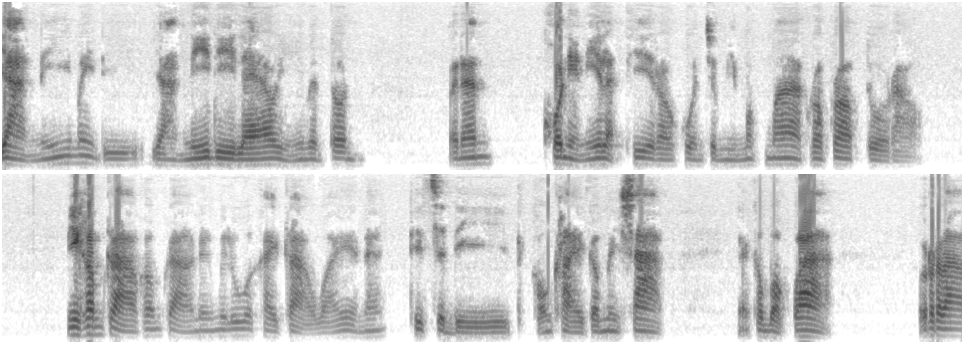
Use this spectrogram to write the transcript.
อย่างนี้ไม่ดี อย่างนี้ดีแล้วอย่างนี้เป็นต้น เพราะฉะนั้นคนอย่างนี้แหละที่เราควรจะมีมาก ๆ รอบ ๆ ตัวเรา มีคำกล่าวคำกล่าวหนึ่งไม่รู้ว่าใครกล่าวไว้นะทฤษฎีของใครก็ไม่ทราบนะเขาบอกว่าเรา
